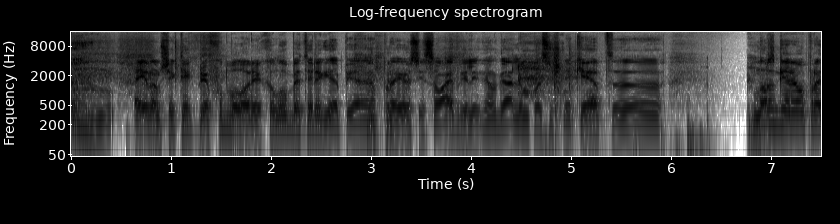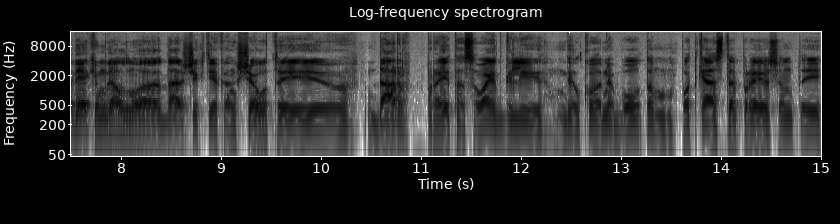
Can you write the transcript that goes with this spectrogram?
Einam šiek tiek prie futbolo reikalų, bet irgi apie praėjusį savaitgalį gal galim pasišnekėti. Nors geriau pradėkim gal nuo dar šiek tiek anksčiau, tai dar praeitą savaitgalį, dėl ko nebuvau tam podcast'e praėjusiam, tai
